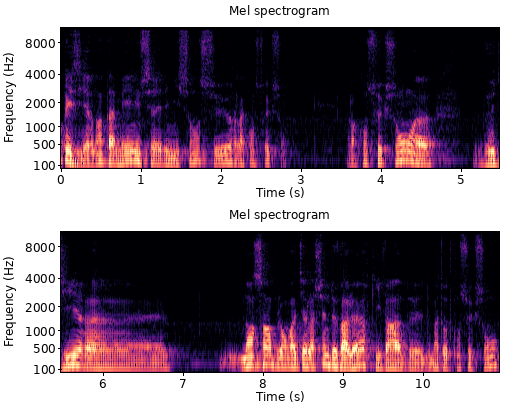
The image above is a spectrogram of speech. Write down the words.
plaisir d'entamer une série d'émissions sur la construction. Alors construction euh, veut dire euh, l'ensemble, on va dire la chaîne de valeur qui va de, de matériaux de construction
